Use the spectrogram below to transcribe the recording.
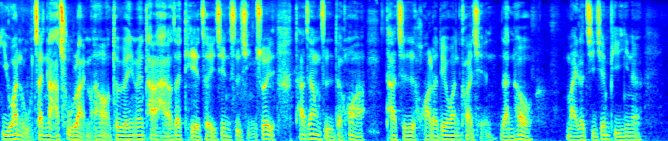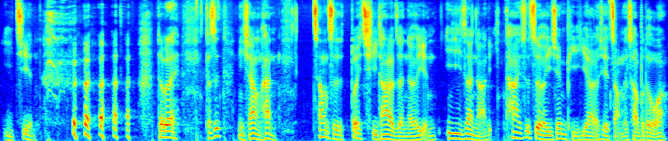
一万五再拿出来嘛，哈，对不对？因为他还要再贴这一件事情，所以他这样子的话，他其实花了六万块钱，然后买了几件皮衣呢？一件，对不对？可是你想想看。这样子对其他的人而言意义在哪里？他还是只有一件皮衣啊，而且长得差不多啊，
